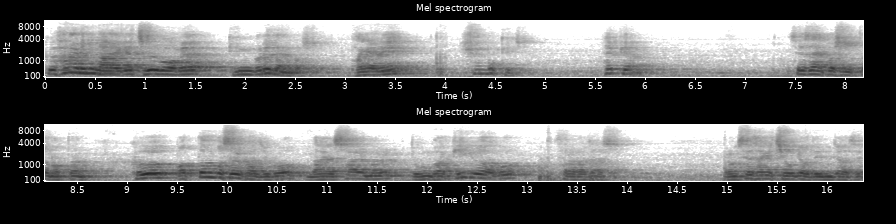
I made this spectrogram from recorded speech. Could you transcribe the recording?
그 하나님이 나에게 즐거움의 근거이 되는 것입니다. 당연히 행복해져. 해피합니다. 세상의 것이 있든 없든 그 어떤 것을 가지고 나의 삶을 누군가 비교하고 살아가지 않습니다. 여러분 세상의 지옥이 어디 있는지 아세요?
